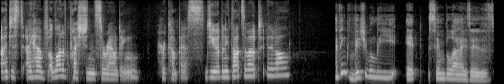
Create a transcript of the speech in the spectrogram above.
I just I have a lot of questions surrounding her compass. Do you have any thoughts about it at all? I think visually it symbolizes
